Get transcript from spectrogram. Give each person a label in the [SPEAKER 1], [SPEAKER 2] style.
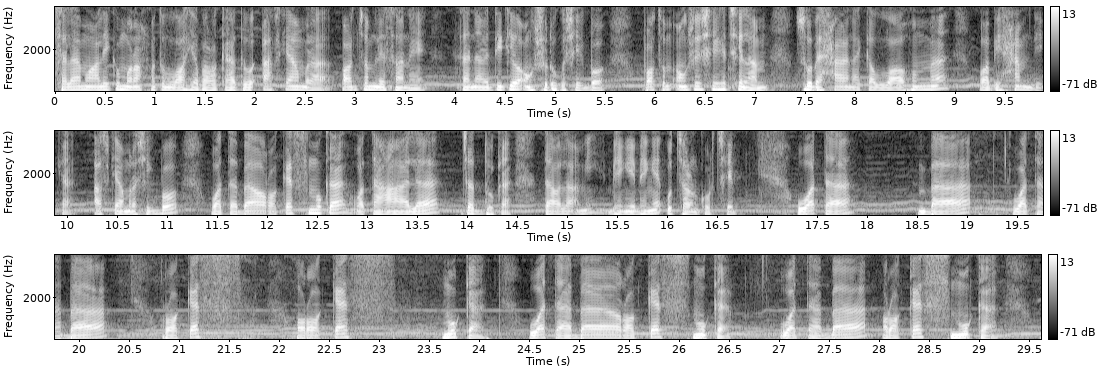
[SPEAKER 1] সালামু আলাইকুম রহমতুল্লাহ বরকাত আজকে আমরা পঞ্চম লেসানে সানার দ্বিতীয় অংশটুকু শিখব। প্রথম অংশে শিখেছিলাম সুবে সুবেহানাকাল্লাহম্মা ওয়াবি হামদিকা আজকে আমরা শিখব ওয়াতাবা রকাসমুকা ওয়াতা আলা জাদ্দুকা। তাহলে আমি ভেঙে ভেঙে উচ্চারণ করছি। ওয়াতা বা ওয়াতা বা রকাস রকাস মুকা ওয়াতাবা রকাস মুকা ওয়াতাবা রকাস মুকা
